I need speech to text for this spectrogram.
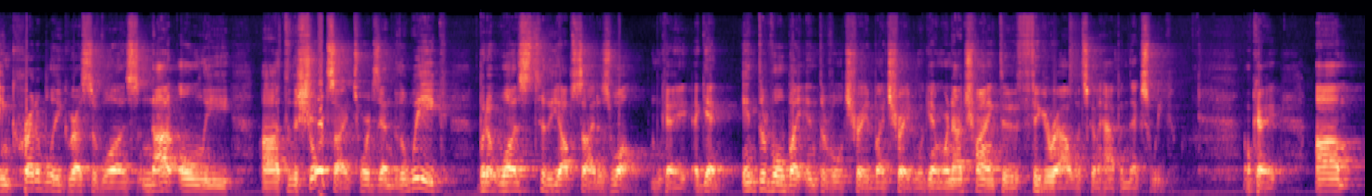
incredibly aggressive was, not only uh, to the short side towards the end of the week, but it was to the upside as well. Okay, again, interval by interval, trade by trade. Again, we're not trying to figure out what's going to happen next week. Okay, um,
